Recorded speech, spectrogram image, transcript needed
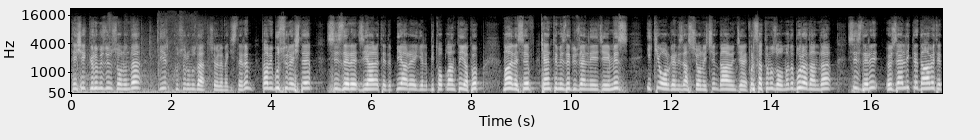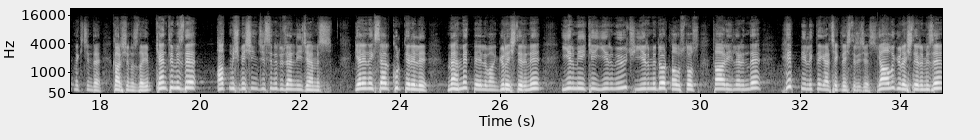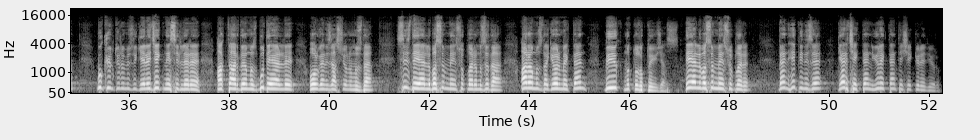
teşekkürümüzün sonunda bir kusurumuzu da söylemek isterim. Tabii bu süreçte sizleri ziyaret edip bir araya gelip bir toplantı yapıp maalesef kentimizde düzenleyeceğimiz iki organizasyon için daha önce fırsatımız olmadı. Buradan da sizleri özellikle davet etmek için de karşınızdayım. Kentimizde 65.sini düzenleyeceğimiz geleneksel Kurtdereli Mehmet Pehlivan güreşlerini 22, 23, 24 Ağustos tarihlerinde hep birlikte gerçekleştireceğiz. Yağlı güreşlerimize bu kültürümüzü gelecek nesillere aktardığımız bu değerli organizasyonumuzda siz değerli basın mensuplarımızı da aramızda görmekten büyük mutluluk duyacağız. Değerli basın mensupları, ben hepinize gerçekten yürekten teşekkür ediyorum.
